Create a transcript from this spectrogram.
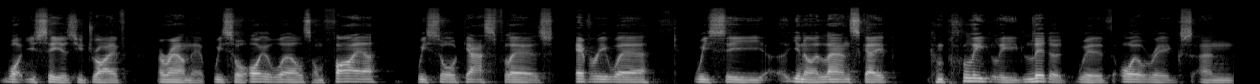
what you see as you drive around there. We saw oil wells on fire, we saw gas flares everywhere. We see, you know, a landscape completely littered with oil rigs and,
